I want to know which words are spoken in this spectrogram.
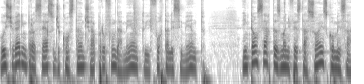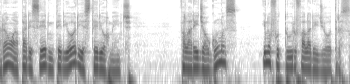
ou estiver em processo de constante aprofundamento e fortalecimento, então certas manifestações começarão a aparecer interior e exteriormente. Falarei de algumas e no futuro falarei de outras.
